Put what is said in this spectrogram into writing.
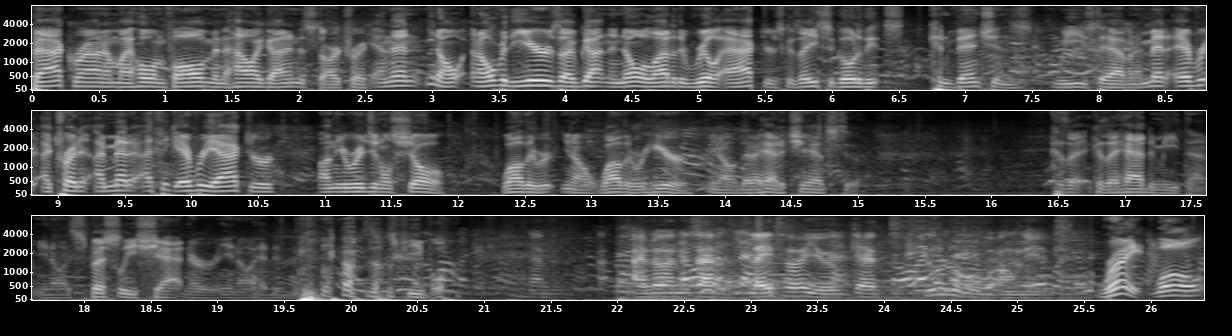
background and my whole involvement and how I got into Star Trek. And then, you know, and over the years I've gotten to know a lot of the real actors because I used to go to these conventions we used to have and I met every I tried to, I met I think every actor on the original show while they were, you know, while they were here, you know, that I had a chance to because I because I had to meet them. You know, especially Shatner. You know, I had to meet those people. And I learned that later you get Sulu on it. Right. Well,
